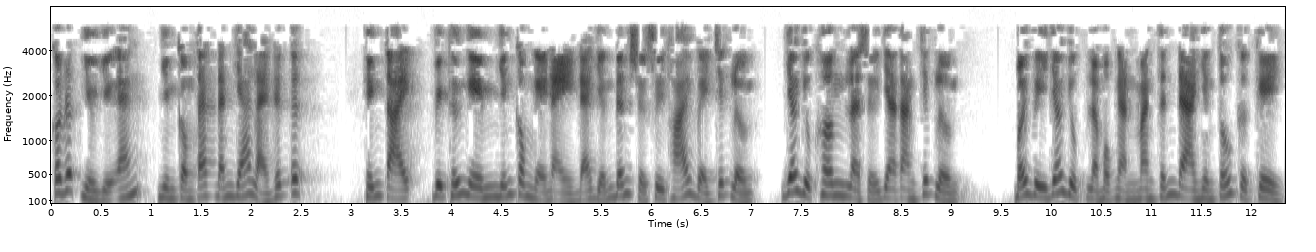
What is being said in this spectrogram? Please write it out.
Có rất nhiều dự án, nhưng công tác đánh giá lại rất ít. Hiện tại, việc thử nghiệm những công nghệ này đã dẫn đến sự suy thoái về chất lượng, giáo dục hơn là sự gia tăng chất lượng. Bởi vì giáo dục là một ngành mang tính đa nhân tố cực kỳ.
